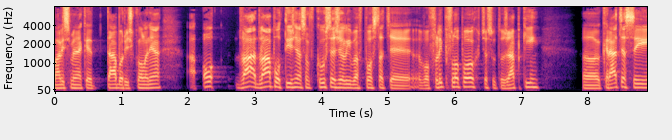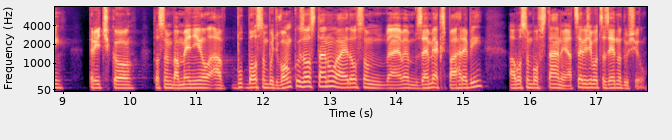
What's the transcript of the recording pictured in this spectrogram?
Mali sme nejaké tábory školenia a o dva, dva a pol týždňa som v kúse žil iba v podstate vo flip-flopoch, čo sú to žabky, e, kráťasy, tričko, to som iba menil a bol som buď vonku zo stanu a jedol som, ja neviem, zemiak z pahreby, alebo som bol v stane a celý život sa zjednodušil.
